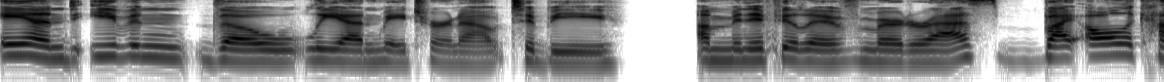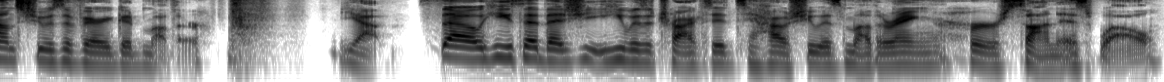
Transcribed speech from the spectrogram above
And even though Leanne may turn out to be a manipulative murderess, by all accounts, she was a very good mother. yeah. So he said that she, he was attracted to how she was mothering her son as well.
